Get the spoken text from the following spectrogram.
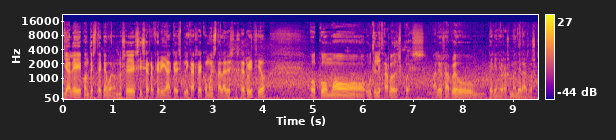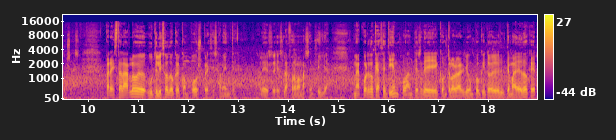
Ya le contesté que, bueno, no sé si se refería a que explicarle cómo instalar ese servicio o cómo utilizarlo después. ¿vale? Os hago un pequeño resumen de las dos cosas. Para instalarlo utilizo Docker Compose precisamente es, la forma más sencilla. Me acuerdo que hace tiempo, antes de controlar yo un poquito el tema de Docker,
